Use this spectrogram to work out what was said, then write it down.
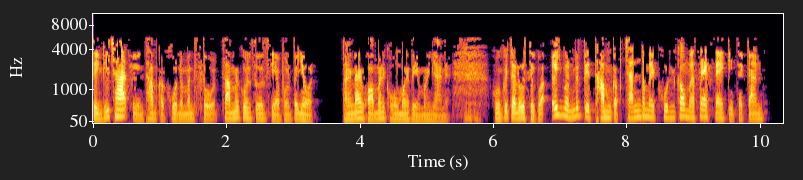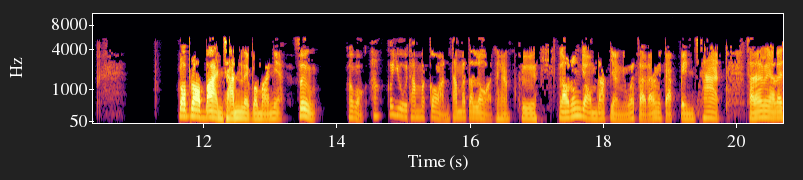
สิ่งที่ชาติอื่นทำกับคุณมันสูทำให้คุณสูญเสียผลประโยชน์ ทางด้านความมั่นคงบางสิ่งบางอย่างเนี่ย คุณก็จะรู้สึกว่า เอ้ยมันไม่ไปทำกับฉันทำไมคุณเข้ามาแทรกแซงกิจการรอบๆบบ้านฉันอะไรประมาณเนี้ยซึ่งเขาบอกอ้าวก็อยู่ทำมาก่อนทำมาตลอดนะครับ คือเราต้องยอมรับอย่างหนึ่งว่าสหรัฐอเมริกาเป็นชาติสหรัฐอเมริกาและ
